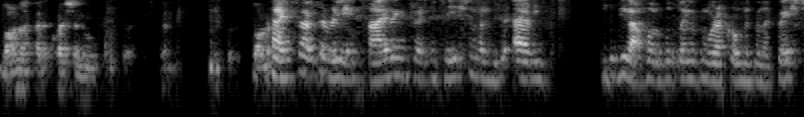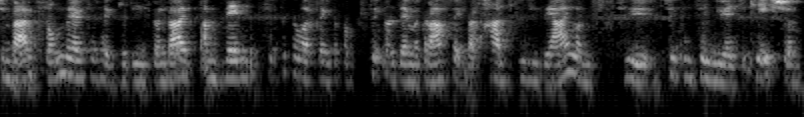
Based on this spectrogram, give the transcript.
Lorna had a question. Lorna. Thanks, that was a really inspiring presentation and um, you can do that horrible thing of more a comment than a question, but I'm from the Outer Hebrides and I, I'm very typical, I think, of a particular demographic that had to leave the islands to, to continue education.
